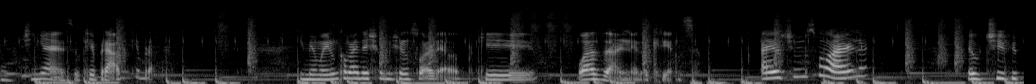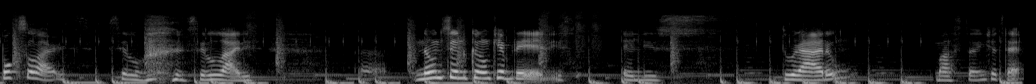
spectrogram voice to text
Não tinha essa, eu quebrava, quebrava. E minha mãe nunca mais deixou mexer no celular dela, porque o azar, né, da criança. Aí eu tinha um celular, né? Eu tive poucos celulares. Celu celulares. Uh, não dizendo que eu não quebrei eles. Eles duraram bastante até,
